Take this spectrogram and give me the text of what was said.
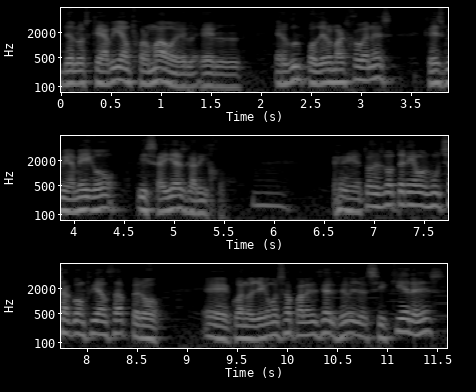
de los que habían formado el, el- el grupo de almas jóvenes, que es mi amigo Isaías Garijo. Mm. Entonces no teníamos mucha confianza, pero eh, cuando llegamos a Palencia dice, oye, si quieres,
